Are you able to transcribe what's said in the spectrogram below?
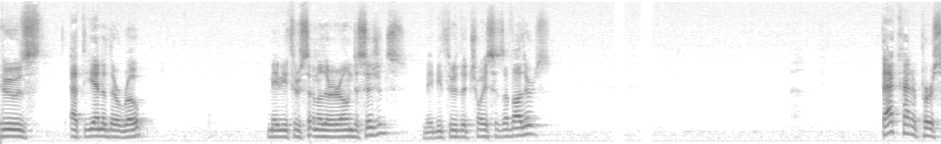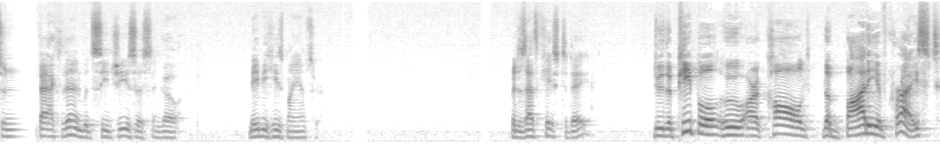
who's at the end of their rope, maybe through some of their own decisions, maybe through the choices of others. That kind of person back then would see Jesus and go, maybe he's my answer. But is that the case today? Do the people who are called the body of Christ,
